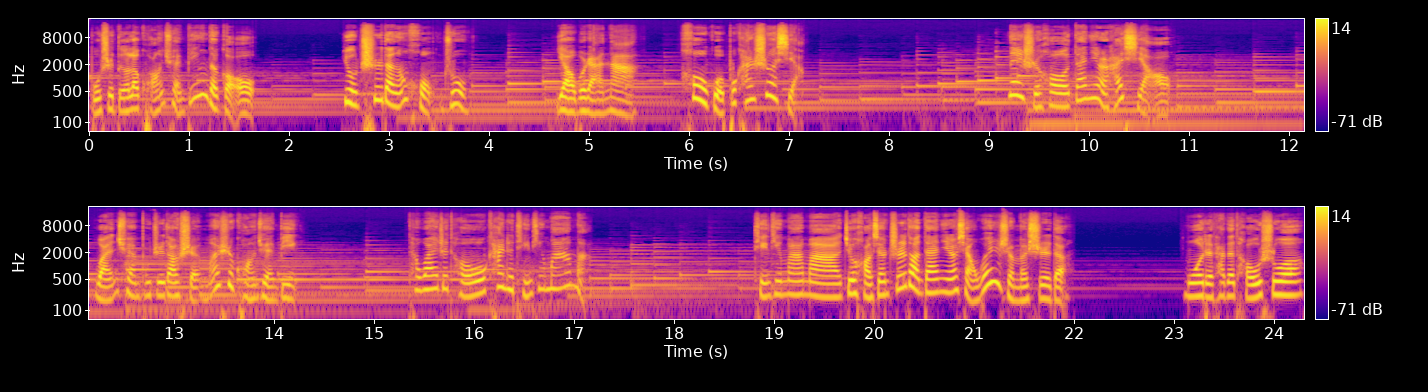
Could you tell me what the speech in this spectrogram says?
不是得了狂犬病的狗，用吃的能哄住，要不然呐，后果不堪设想。”那时候丹尼尔还小，完全不知道什么是狂犬病。他歪着头看着婷婷妈妈，婷婷妈妈就好像知道丹尼尔想问什么似的。摸着他的头说：“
